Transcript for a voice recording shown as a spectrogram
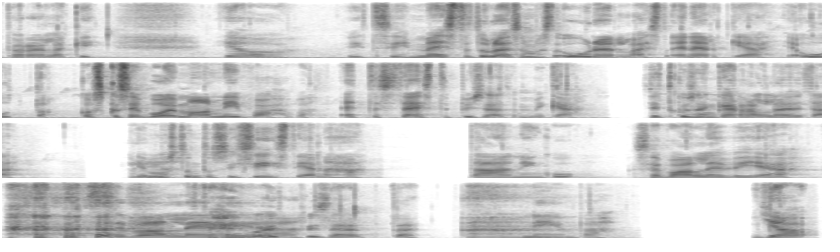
Todellakin. Joo, vitsi. Meistä tulee semmoista uudenlaista energiaa ja uutta, koska se voima on niin vahva, että sitä ei sitten pysäytä mikään. Sitten kun sen kerran löytää. Ja Kyllä. musta on tosi siistiä nähdä. Tää niinku, se vaan leviää. Se vaan Sitä ei voi leviää. pysäyttää. Niinpä. Ja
